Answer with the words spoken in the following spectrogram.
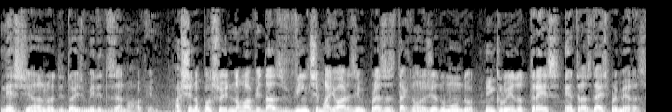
neste ano de 2019. A China possui nove das 20 maiores empresas de tecnologia do mundo, incluindo três entre as dez primeiras.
